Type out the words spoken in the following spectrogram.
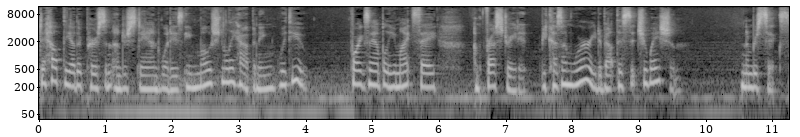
to help the other person understand what is emotionally happening with you. For example, you might say, I'm frustrated because I'm worried about this situation. Number six,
